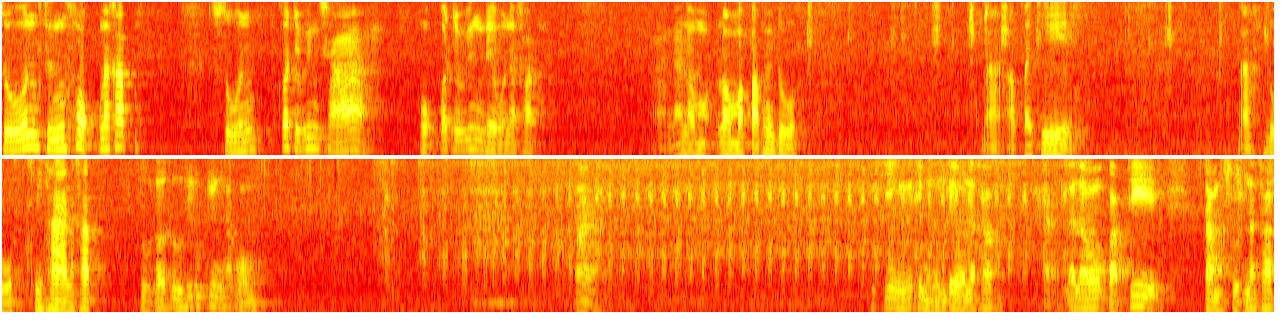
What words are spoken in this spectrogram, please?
ศูนย์ถึงหกนะครับศูนย์ก็จะวิ่งช้าหกก็จะวิ่งเร็วนะครับอ่าแล้วเราลองมาปรับให้ดูอ่าเอาไปที่ อ่าดูที่ห้านะครับ ดูแล้วดูที่ลูกกิ้งครับผม อ่าลูกกิ้งนี้จะหมุนเร็วนะครับ อ่าแล้วเรามาปรับที่ต่ำสุดนะครับ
